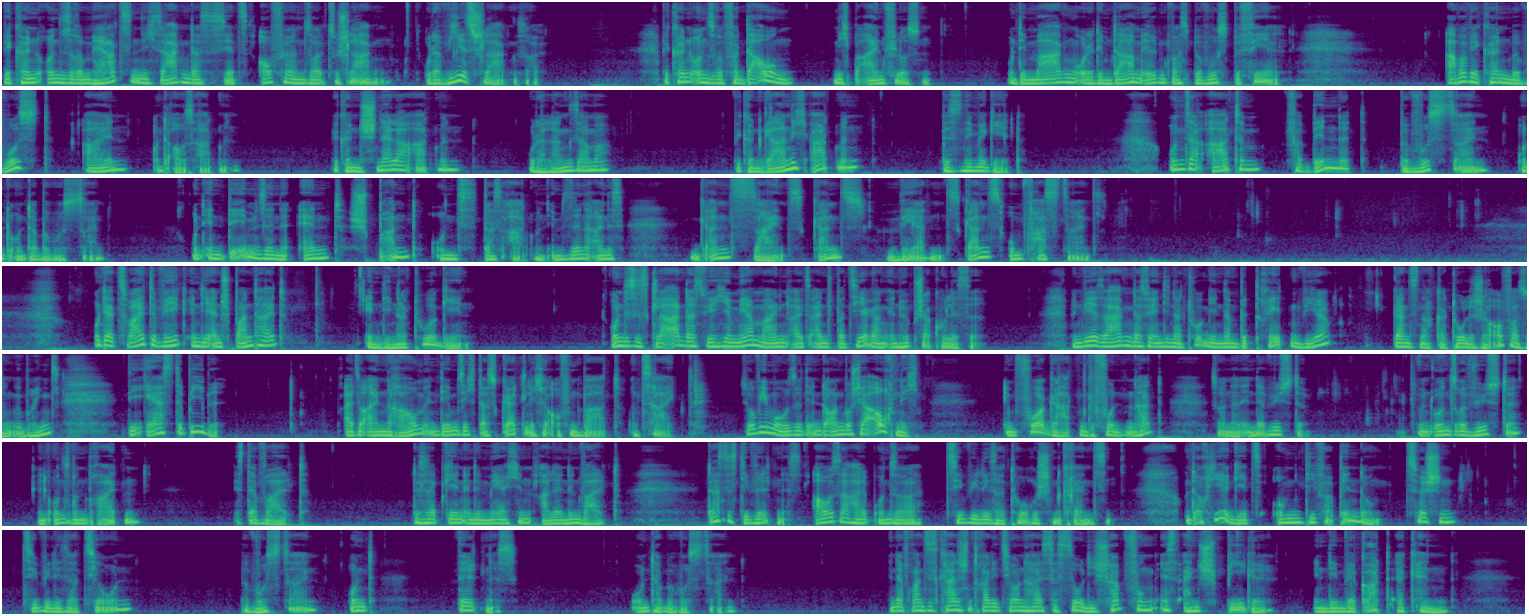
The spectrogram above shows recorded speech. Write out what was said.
Wir können unserem Herzen nicht sagen, dass es jetzt aufhören soll zu schlagen oder wie es schlagen soll. Wir können unsere Verdauung nicht beeinflussen und dem Magen oder dem Darm irgendwas bewusst befehlen. Aber wir können bewusst ein- und ausatmen. Wir können schneller atmen oder langsamer. Wir können gar nicht atmen, bis es nicht mehr geht. Unser Atem verbindet Bewusstsein und Unterbewusstsein. Und in dem Sinne entspannt uns das Atmen im Sinne eines Ganzseins, Ganzwerdens, ganz Umfasstseins. Und der zweite Weg in die Entspanntheit, in die Natur gehen. Und es ist klar, dass wir hier mehr meinen als einen Spaziergang in hübscher Kulisse. Wenn wir sagen, dass wir in die Natur gehen, dann betreten wir, ganz nach katholischer Auffassung übrigens, die erste Bibel. Also einen Raum, in dem sich das Göttliche offenbart und zeigt. So wie Mose den Dornbusch ja auch nicht im Vorgarten gefunden hat, sondern in der Wüste. Und unsere Wüste in unseren Breiten ist der Wald. Deshalb gehen in den Märchen alle in den Wald. Das ist die Wildnis außerhalb unserer zivilisatorischen Grenzen. Und auch hier geht es um die Verbindung zwischen Zivilisation, Bewusstsein und Wildnis, Unterbewusstsein. In der franziskanischen Tradition heißt das so, die Schöpfung ist ein Spiegel, in dem wir Gott erkennen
